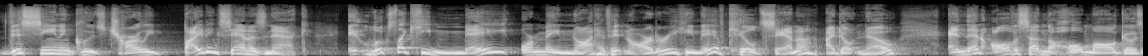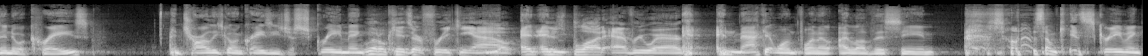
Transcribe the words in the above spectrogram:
This scene includes Charlie biting Santa's neck. It looks like he may or may not have hit an artery. He may have killed Santa. I don't know. And then all of a sudden, the whole mall goes into a craze, and Charlie's going crazy. He's just screaming. Little kids are freaking out. Yeah, and- and- there's blood everywhere. And Mac at one point, I, I love this scene. some, some kid screaming.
